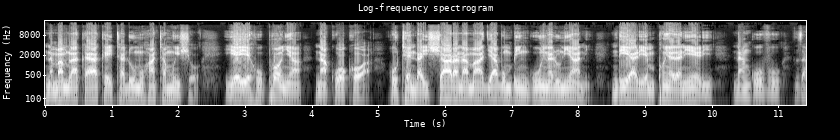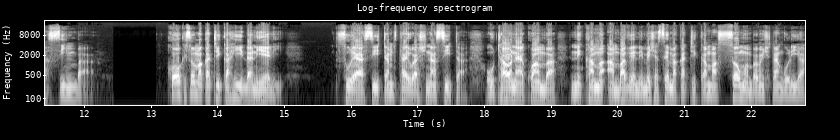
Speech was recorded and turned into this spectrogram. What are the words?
na mamlaka yake itadumu hata mwisho. Yeye huponya na kuokoa, hutenda ishara na maajabu mbinguni na duniani. Ndiye aliyemponya Danieli na nguvu za simba. Kwa ukisoma katika hii Danieli sura ya sita mstari wa ishirini sita utaona ya kwamba ni kama ambavyo nimeshasema katika masomo ambayo ameshatangulia,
